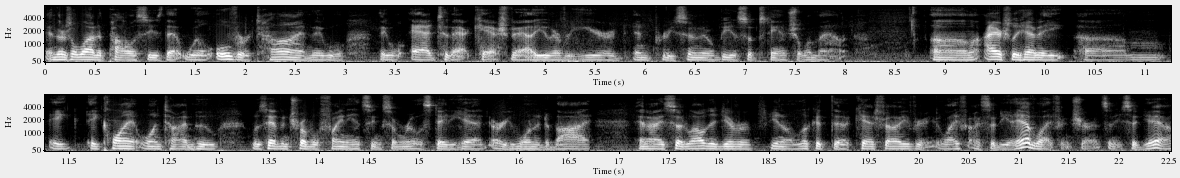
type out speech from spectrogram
And there's a lot of policies that will, over time, they will, they will add to that cash value every year, and pretty soon it'll be a substantial amount. Um, I actually had a, um, a, a client one time who was having trouble financing some real estate he had or he wanted to buy. And I said, well, did you ever, you know, look at the cash value of your life? I said, do you have life insurance? And he said, yeah,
